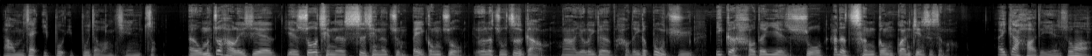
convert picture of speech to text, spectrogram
然后我们再一步一步的往前走。呃，我们做好了一些演说前的事前的准备工作，有了逐字稿啊，有了一个好的一个布局。一个好的演说，它的成功关键是什么？一个好的演说哦，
